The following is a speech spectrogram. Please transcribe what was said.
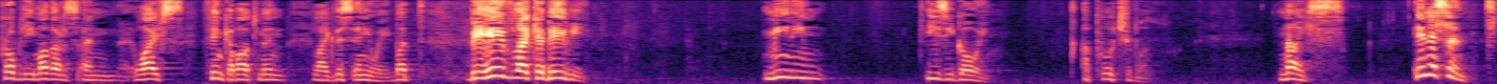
Probably mothers and wives think about men like this anyway, but behave like a baby. Meaning easygoing, approachable, nice, innocent,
